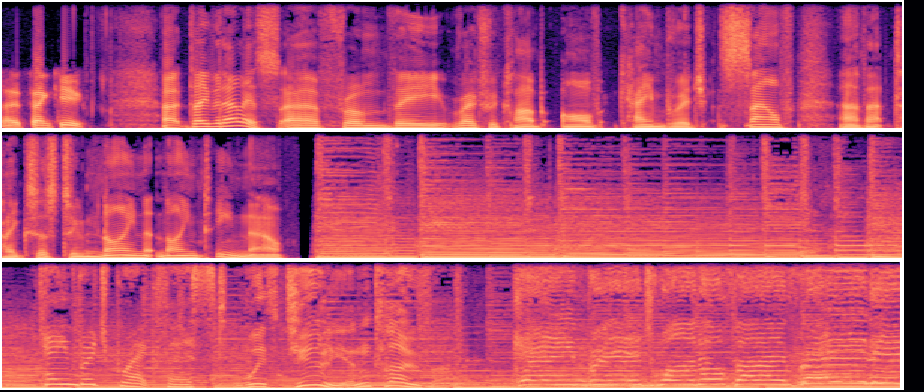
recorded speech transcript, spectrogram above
Uh, thank you. Uh, David Ellis uh, from the Rotary Club of Cambridge South. Uh, that takes us to 9.19 now. Cambridge Breakfast with Julian Clover. Cambridge 105 Radio.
